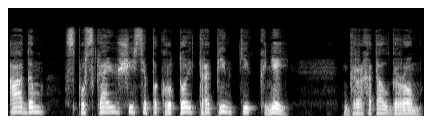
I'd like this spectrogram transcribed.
Адам, спускающийся по крутой тропинке к ней. Грохотал гром.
